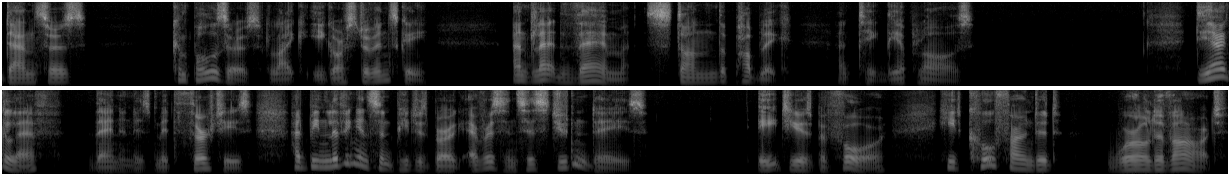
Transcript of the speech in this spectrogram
dancers, composers like Igor Stravinsky, and let them stun the public and take the applause. Diaghilev, then in his mid 30s, had been living in St. Petersburg ever since his student days. Eight years before, he'd co founded World of Art,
